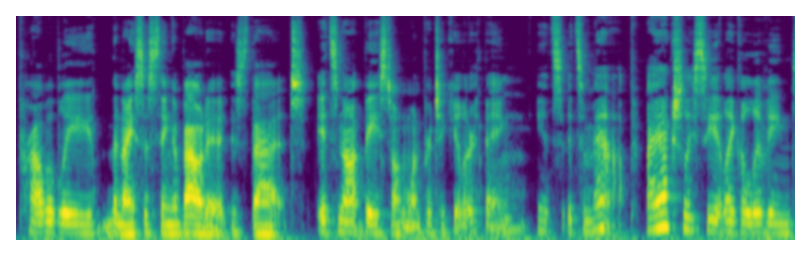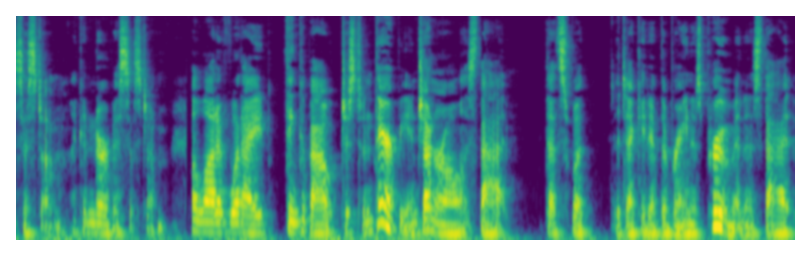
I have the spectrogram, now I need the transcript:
probably the nicest thing about it is that it's not based on one particular thing. It's it's a map. I actually see it like a living system, like a nervous system. A lot of what I think about just in therapy in general is that that's what the decade of the brain has proven is that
